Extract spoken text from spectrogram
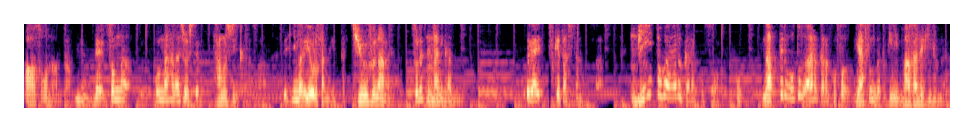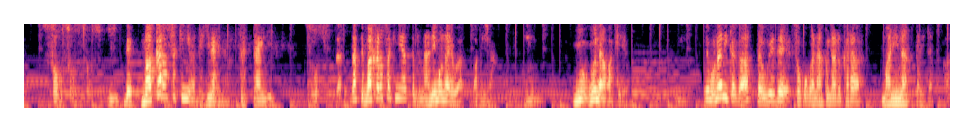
ああ、そうなんだ。うん、で、そんな、こんな話をしてると楽しいからさ、で今、夜さんが言った給付なのよ。それって何かって、俺が付け足したのはさ、うんビートがあるからこそ、こう鳴ってる音があるからこそ、休んだ時に間ができるのよ。そうそうそうそう。で、間から先にはできないのよ、絶対に。そうそうだだって間から先にあったら何もないわわけじゃん。うん。無無なわけよ。うんでも何かがあった上で、そこがなくなるから、間になったりだとか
